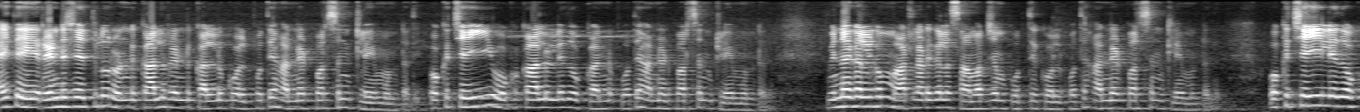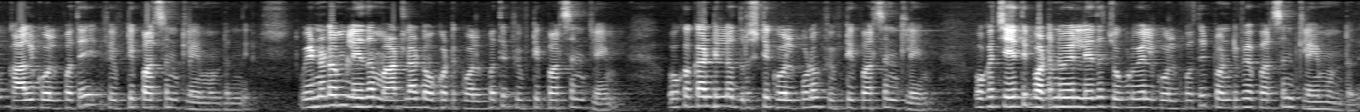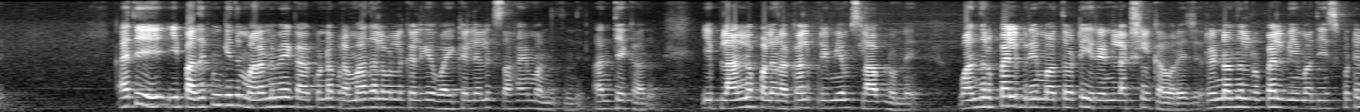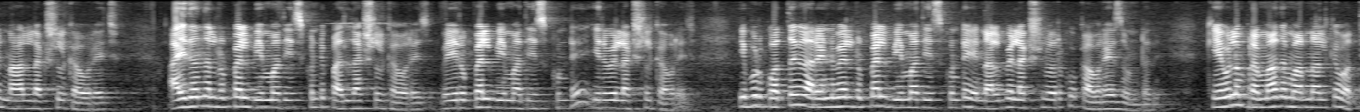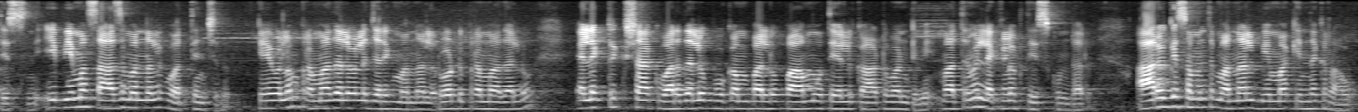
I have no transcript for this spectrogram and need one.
అయితే రెండు చేతులు రెండు కాళ్ళు రెండు కళ్ళు కోల్పోతే హండ్రెడ్ పర్సెంట్ క్లెయిమ్ ఉంటుంది. ఒక చెయ్యి ఒక కాళ్ళు లేదా ఒక కన్ను పోతే హండ్రెడ్ పర్సెంట్ క్లెయిమ్ ఉంటుంది. వినగలగం మాట్లాడగల సామర్థ్యం పూర్తి కోల్పోతే హండ్రెడ్ పర్సెంట్ క్లెయిమ్ ఉంటుంది. ఒక చెయ్యి లేదా ఒక కాలు కోల్పోతే ఫిఫ్టీ పర్సెంట్ క్లెయిమ్ ఉంటుంది. వినడం లేదా మాట్లాడడం ఒకటి కోల్పోతే ఫిఫ్టీ పర్సెంట్ క్లెయిమ్. ఒక కంటిలో దృష్టి కోల్పోవడం ఫిఫ్టీ పర్సెంట్ క్లెయిమ్. ఒక చేతి బటన్ వేలు లేదా చూపుడు వేలు కోల్పోతే ట్వంటీ ఫైవ్ పర్సెంట్ క్లెయిమ్ ఉంటుంది. అయితే ఈ పథకం కింద మరణమే కాకుండా ప్రమాదాల వల్ల కలిగే వైకల్యాలకు సహాయం అందుతుంది. అంతేకాదు ఈ ప్లాన్లో పలు రకాల ప్రీమియం స్లాబ్లు ఉన్నాయి. వంద రూపాయల బీమాతోటి రెండు లక్షల కవరేజ్ రెండు వందల రూపాయల బీమా తీసుకుంటే నాలుగు లక్షల కవరేజ్ ఐదు వందల రూపాయల బీమా తీసుకుంటే పది లక్షల కవరేజ్ వెయ్యి రూపాయల బీమా తీసుకుంటే ఇరవై లక్షల కవరేజ్. ఇప్పుడు కొత్తగా రెండు వేల రూపాయల బీమా తీసుకుంటే నలభై లక్షల వరకు కవరేజ్ ఉంటుంది. కేవలం ప్రమాద మరణాలకే వర్తిస్తుంది. ఈ బీమా సహజ మరణాలకు వర్తించదు. కేవలం ప్రమాదాల వల్ల జరిగే మరణాలు రోడ్డు ప్రమాదాలు ఎలక్ట్రిక్ షాక్ వరదలు భూకంపాలు పాము తేలు కాటు వంటివి మాత్రమే లెక్కలోకి తీసుకుంటారు. ఆరోగ్య సంబంధిత మరణాలు బీమా కిందకు రావు.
